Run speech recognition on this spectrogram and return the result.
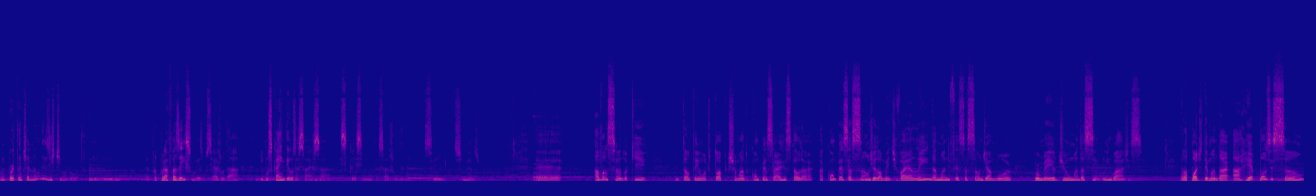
o importante é não desistir um do outro. Uhum. É procurar fazer isso mesmo, se ajudar e buscar em Deus essa, essa, esse crescimento, essa ajuda, né? Sim, isso mesmo. É, avançando aqui, então tem um outro tópico chamado compensar e restaurar. A compensação geralmente vai além da manifestação de amor por meio de uma das cinco linguagens. Ela pode demandar a reposição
